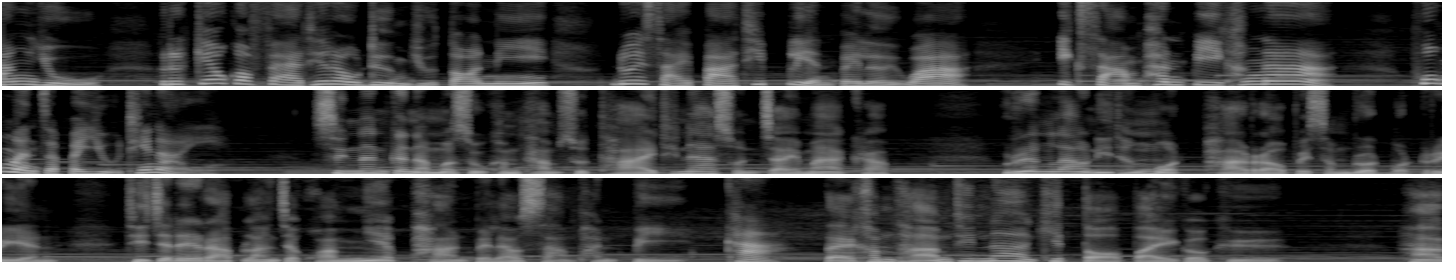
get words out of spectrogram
นั่งอยู่ หรือแก้วกาแฟที่เราดื่มอยู่ตอนนี้ ด้วยสายตาที่เปลี่ยนไปเลยว่า อีก 3,000 ปีข้างหน้า พวกมันจะไปอยู่ที่ไหน ซึ่งนั่นก็นำมาสู่คำถามสุดท้ายที่น่าสนใจมากครับ เรื่องเล่านี้ทั้งหมดพาเราไปสำรวจบทเรียน ที่จะได้รับหลังจากความเงียบผ่านไปแล้ว 3,000 ปี ค่ะ แต่คำถามที่น่าคิดต่อไปก็คือ หาก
